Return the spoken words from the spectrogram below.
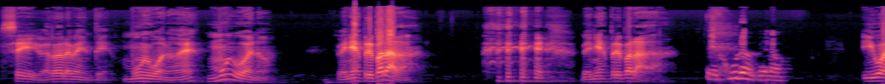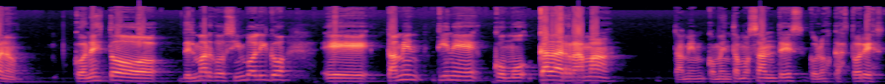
Sí, verdaderamente. Muy bueno, ¿eh? Muy bueno. ¿Venías preparada? Venías preparada. Te juro que no. Y bueno, con esto del marco simbólico, eh, también tiene como cada rama, también comentamos antes, con los castores,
